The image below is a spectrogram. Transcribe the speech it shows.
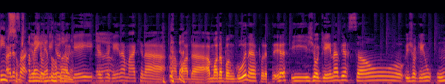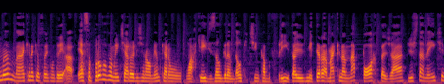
Olha só, também, eu joguei, lenda eu joguei, eu joguei na máquina a moda, a moda Bangu, né, por assim, e joguei na versão, e joguei um- uma máquina que eu só encontrei, ah, essa provavelmente era original mesmo, que era um, um arcadezão grandão que tinha cabo frio e tal, eles meteram a máquina na porta já, justamente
